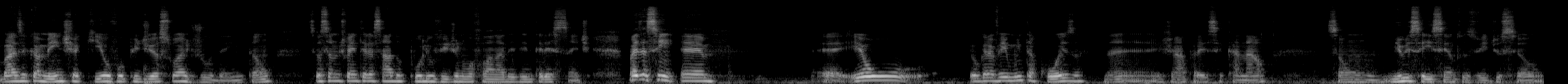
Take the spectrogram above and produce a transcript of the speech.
basicamente aqui eu vou pedir a sua ajuda. Então, se você não estiver interessado, pule o vídeo, não vou falar nada de interessante. Mas assim, é, é, eu eu gravei muita coisa, né, já para esse canal. São 1.600 vídeos, se eu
